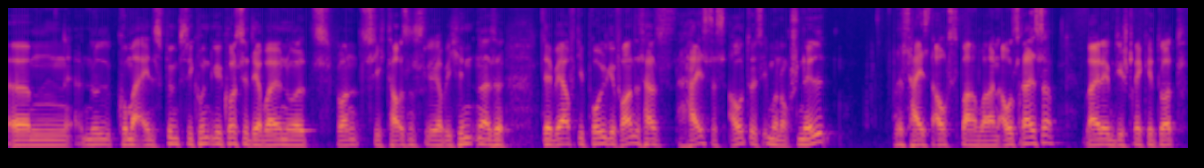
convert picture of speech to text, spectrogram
ähm, 0,15 Sekunden gekostet. Der war ja nur 20.000, glaube ich, hinten. Also der wäre auf die Pole gefahren. Das heißt, heißt, das Auto ist immer noch schnell. Das heißt, auch Spa war ein Ausreißer, weil eben die Strecke dort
